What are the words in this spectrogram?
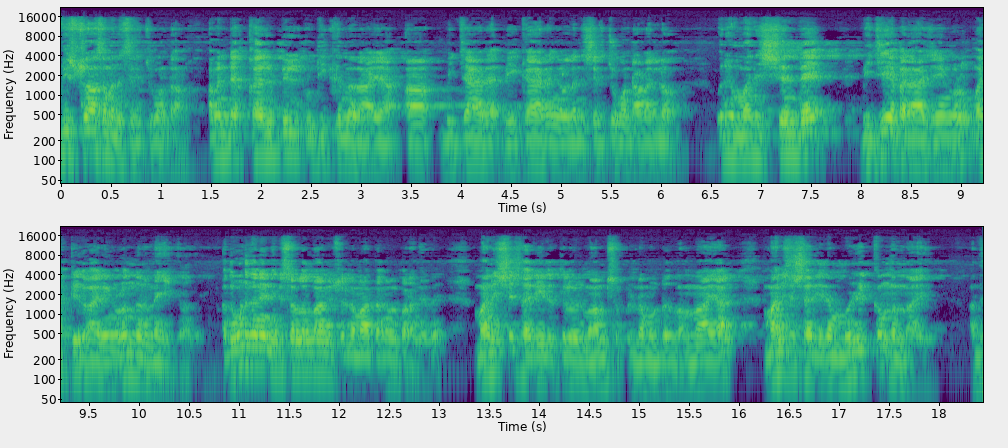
വിശ്വാസമനുസരിച്ചു കൊണ്ടാണ് അവന്റെ കൽബിൽ ഉദിക്കുന്നതായ ആ വിചാര വികാരങ്ങൾ അനുസരിച്ചുകൊണ്ടാണല്ലോ ഒരു മനുഷ്യന്റെ വിജയ പരാജയങ്ങളും മറ്റു കാര്യങ്ങളും നിർണയിക്കുന്നത് അതുകൊണ്ട് തന്നെ നബി അലൈഹി തങ്ങൾ പറഞ്ഞത് മനുഷ്യ ശരീരത്തിൽ ഒരു മാംസപിണ്ഡമുണ്ട് നന്നായാൽ മനുഷ്യ ശരീരം മുഴുക്കും നന്നായി അത്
